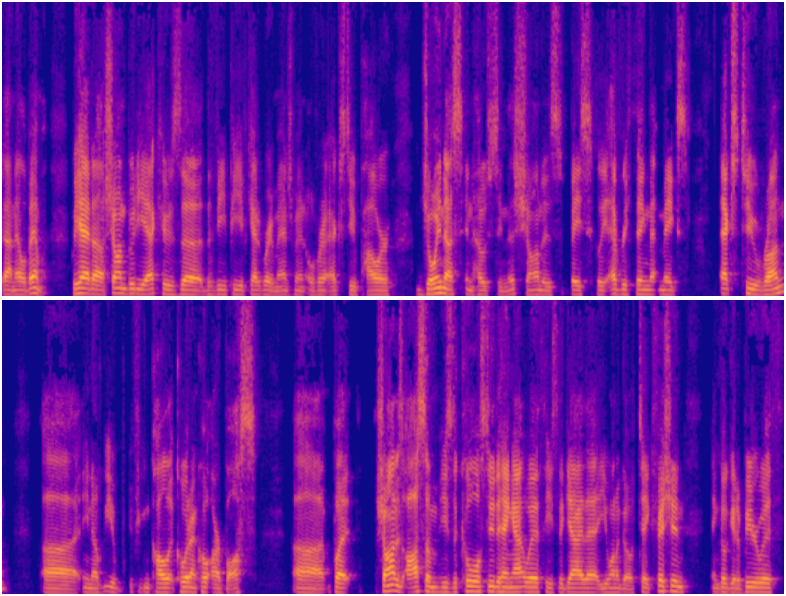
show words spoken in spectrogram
down in Alabama. We had uh, Sean Budiak, who's the the VP of category management over at X2 Power, join us in hosting this. Sean is basically everything that makes X2 run. Uh, you know, you, if you can call it quote unquote our boss. Uh, but Sean is awesome. He's the coolest dude to hang out with. He's the guy that you want to go take fishing and go get a beer with.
